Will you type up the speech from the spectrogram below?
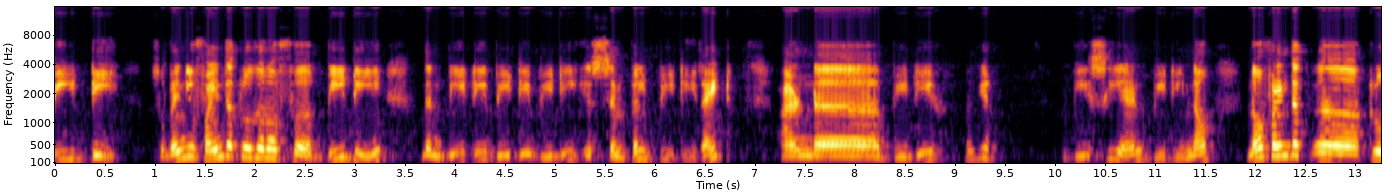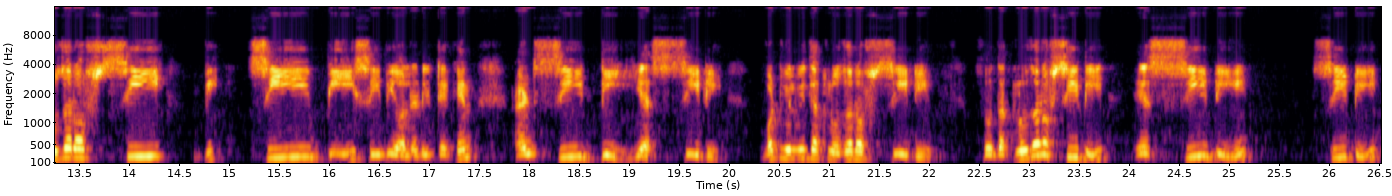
BD. So when you find the closure of uh, BD, then BD, BD, BD is simple BD, right? And uh, BD, okay, BC and BD. Now, now find the uh, closure of CB, CB, CB already taken and CD, yes, CD. What will be the closure of CD? So the closure of CD is CD, CD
